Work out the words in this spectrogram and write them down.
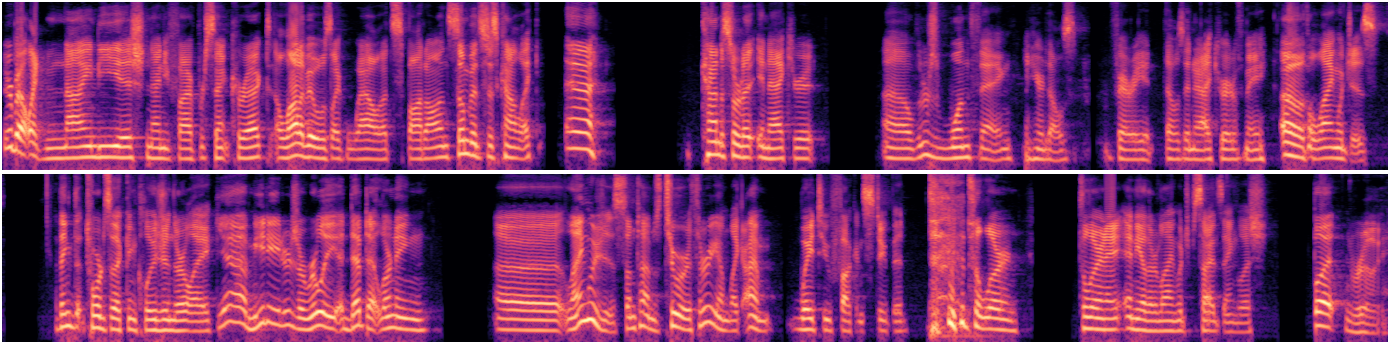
they're about like ninety-ish, ninety-five percent correct. A lot of it was like, wow, that's spot on. Some of it's just kind of like, eh, kind of sort of inaccurate. Uh, there's one thing in here that was very that was inaccurate of me. Oh, the languages. I think that towards the conclusion, they're like, yeah, mediators are really adept at learning uh languages. Sometimes two or three. I'm like, I'm way too fucking stupid to learn to learn a- any other language besides English. But Really?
